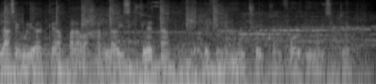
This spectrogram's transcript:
la seguridad que da para bajar la bicicleta, define mucho el confort de una bicicleta.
